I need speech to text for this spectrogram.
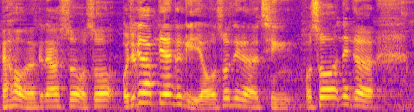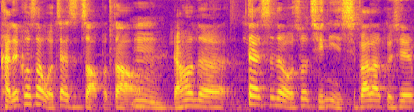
然后我就跟他说，我说我就跟他编个理由，我说那个请我说那个卡内克萨我暂时找不到，然后呢，但是呢，我说请你西巴拉库先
